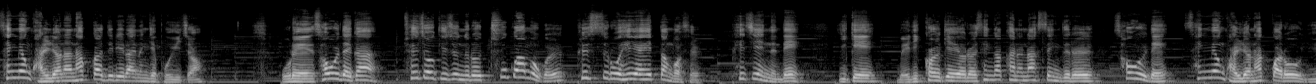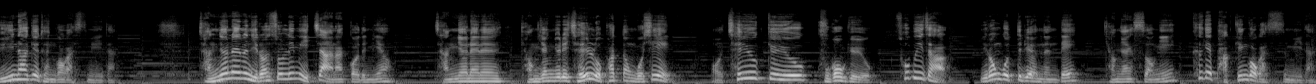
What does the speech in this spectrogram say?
생명 관련한 학과들이라는 게 보이죠. 올해 서울대가 최저 기준으로 투 과목을 필수로 해야 했던 것을 폐지했는데 이게 메디컬 계열을 생각하는 학생들을 서울대 생명 관련 학과로 유인하게 된 것 같습니다. 작년에는 이런 쏠림이 있지 않았거든요. 작년에는 경쟁률이 제일 높았던 곳이 어, 체육교육, 국어교육, 소비자학 이런 곳들이었는데 경향성이 크게 바뀐 것 같습니다.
